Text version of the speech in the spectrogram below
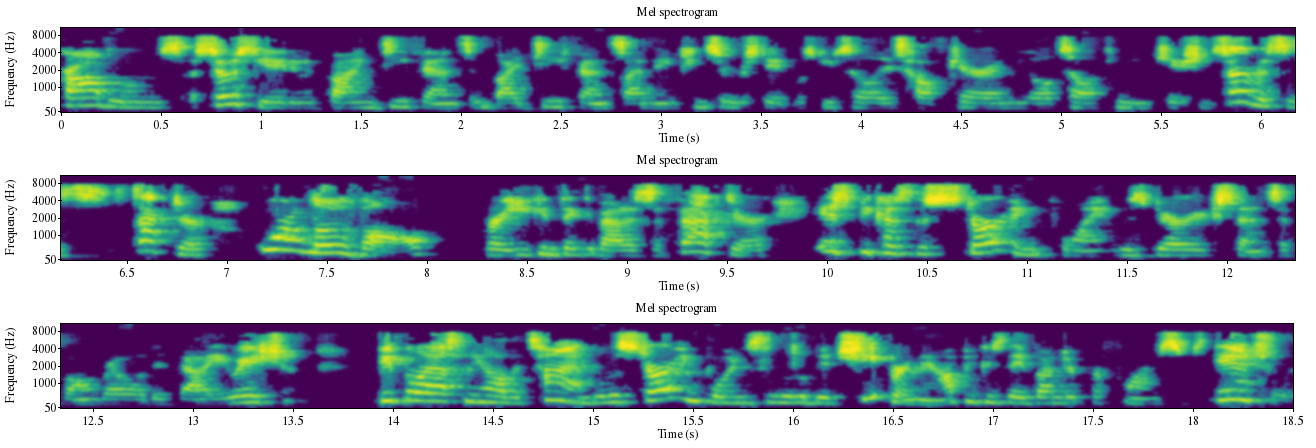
problems associated with buying defense, and by defense, I mean consumer staples, utilities, healthcare, and the old telecommunication services sector, or low vol, right? You can think about as a factor, is because the starting point was very expensive on relative valuation. People ask me all the time, well, the starting point is a little bit cheaper now because they've underperformed substantially.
